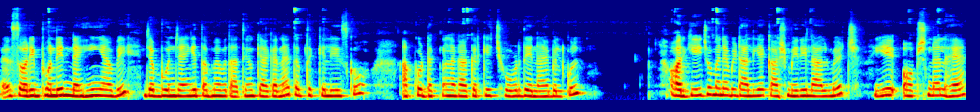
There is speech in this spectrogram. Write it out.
सॉरी भुने नहीं है अभी, जब भुन जाएँगे तब मैं बताती हूँ क्या करना है। तब तक के लिए इसको आपको ढक्कन लगा करके छोड़ देना है बिल्कुल। और ये जो मैंने अभी डाली है काश्मीरी लाल मिर्च, ये ऑप्शनल है।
